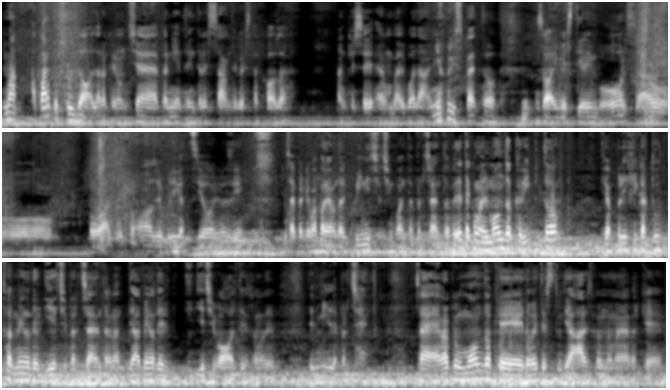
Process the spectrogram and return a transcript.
Ma a parte sul dollaro, che non c'è per niente interessante questa cosa, anche se è un bel guadagno rispetto so, a investire in borsa o o altre cose, obbligazioni, così. Cioè, perché qua parliamo dal 15 al 50%. Vedete come il mondo cripto ti amplifica tutto almeno del 10%, almeno del, di 10 volte, insomma, del, del 1000%. Cioè, è proprio un mondo che dovete studiare, secondo me, perché,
